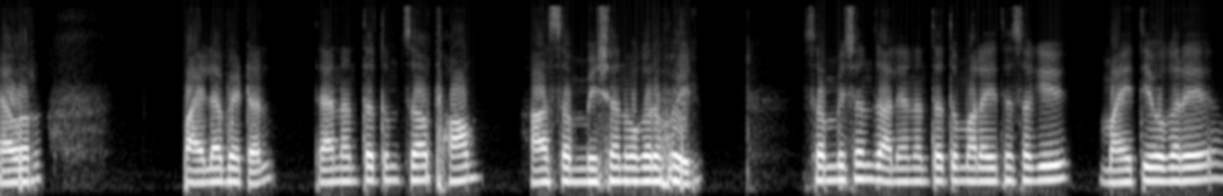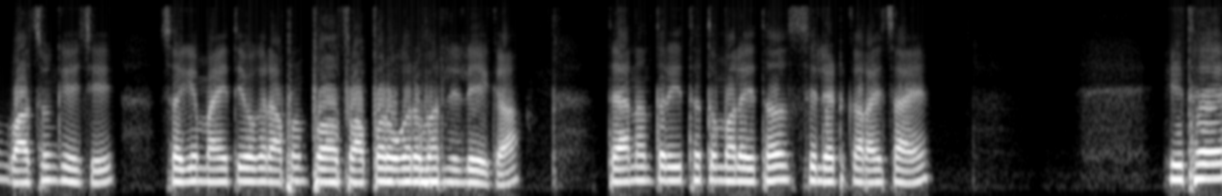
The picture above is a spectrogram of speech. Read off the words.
यावर पाहायला भेटेल. त्यानंतर तुमचा फॉर्म हा सबमिशन वगैरे होईल. सबमिशन झाल्यानंतर तुम्हाला इथं सगळी माहिती वगैरे वाचून घ्यायची. सगळी माहिती वगैरे आपण प्रॉपर वगैरे भरलेली आहे का? त्यानंतर इथं तुम्हाला इथं सिलेक्ट करायचं आहे. इथे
